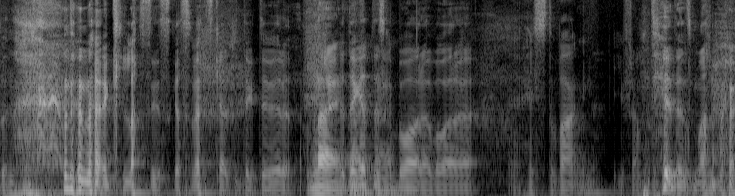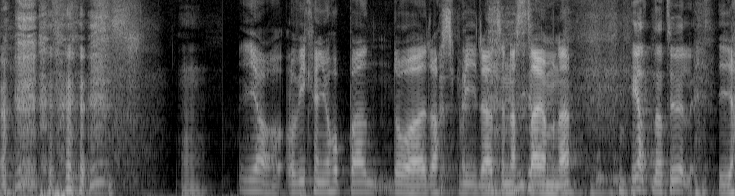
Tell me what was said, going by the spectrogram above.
den, den här klassiska svenska arkitekturen. Nej, Jag tänker att det ska bara vara häst och vagn i framtidens Malmö. Mm. Ja, och vi kan ju hoppa då raskt vidare till nästa ämne. Helt naturligt. Ja.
